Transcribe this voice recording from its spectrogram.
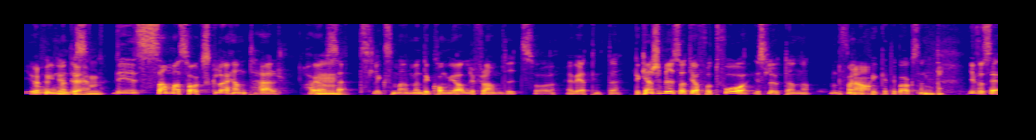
Jo, men inte det, hem... det är samma sak skulle ha hänt här, har jag Mm. sett. Liksom, men det kommer ju aldrig fram dit, så jag vet inte. Det kanske blir så att jag får två i slutändan. Men då får jag Ja. skicka tillbaka den. Vi får se.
